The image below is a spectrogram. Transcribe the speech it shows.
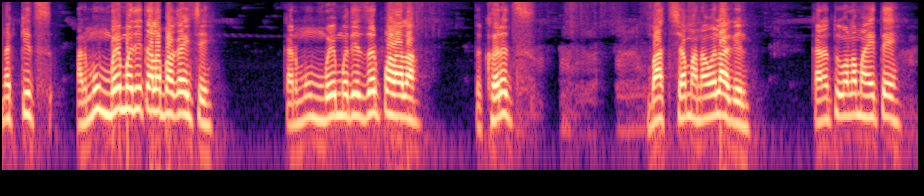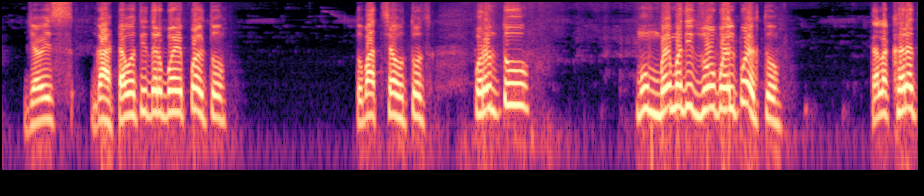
नक्कीच. आणि मुंबईमध्ये त्याला बघायचे. कारण मुंबईमध्ये जर पळाला तर खरंच बादशाह म्हणावं लागेल. कारण तुम्हाला माहीत आहे ज्यावेळेस घाटावरती जर बैल पळतो तो बादशाह होतोच. परंतु मुंबईमध्ये जो बैल पळतो त्याला खरंच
